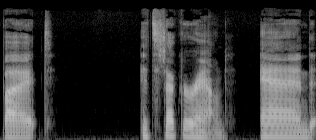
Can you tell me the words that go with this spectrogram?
but it stuck around. And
